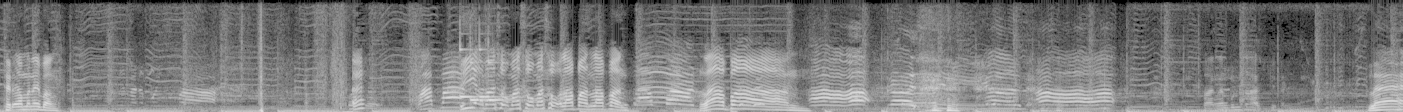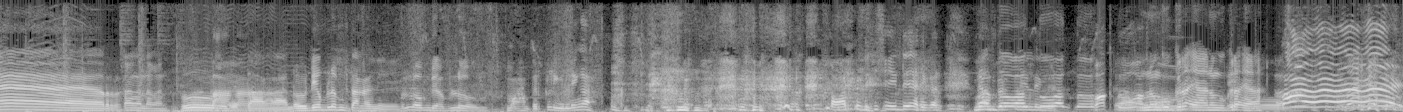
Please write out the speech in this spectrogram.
Cari aman ya bang. Eh? Delapan. Iya masuk masuk masuk 8 8 Delapan. 8 Ah, kasihan. Ah. Tangan pun sakit. Leher. Tangan tangan. Uh, di tangan. Oh, dia belum di tangan nih. Belum dia belum. Mau hampir keliling ah. Orang di sini ya kan. Dia hampir keliling. ya. waktu. Waktu. Nunggu gerak ya, nunggu gerak ya. Woi, woi,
